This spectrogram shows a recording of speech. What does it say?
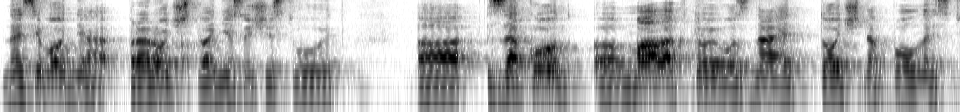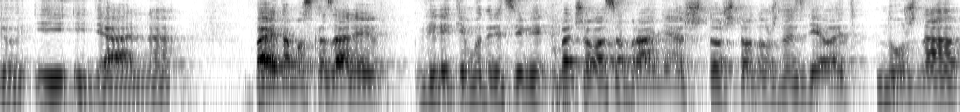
на сегодня пророчества не существует, а, закон, а, мало кто его знает точно, полностью и идеально, Поэтому сказали великие мудрецы Большого Собрания, что что нужно сделать? Нужно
